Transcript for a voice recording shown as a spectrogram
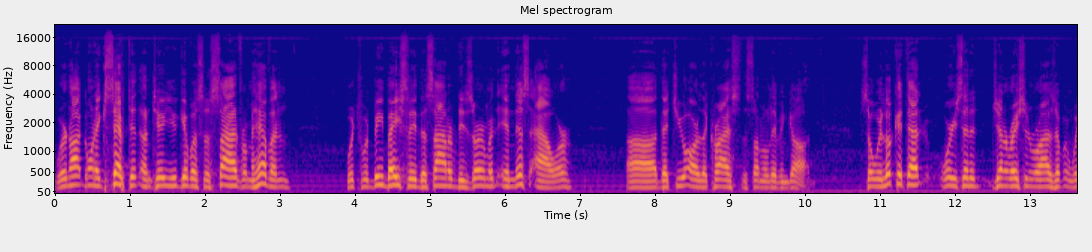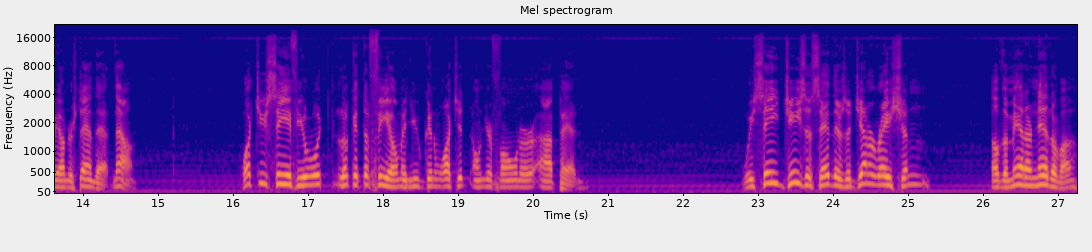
We're not going to accept it until you give us a sign from heaven which would be basically the sign of discernment in this hour uh, that you are the Christ, the Son of the living God. So we look at that where he said a generation will rise up, and we understand that. Now, what you see if you look at the film, and you can watch it on your phone or iPad, we see Jesus said there's a generation of the men of Nineveh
